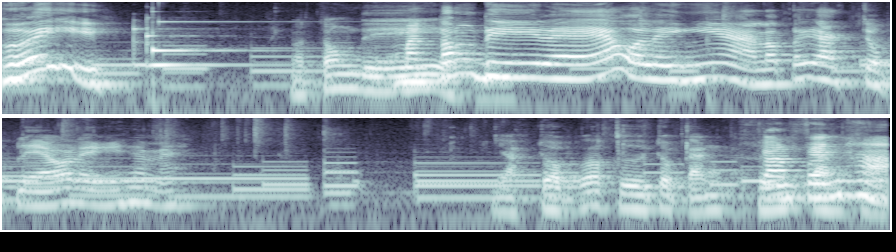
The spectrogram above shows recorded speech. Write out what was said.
เฮ้ย มันต้องดี มันต้องดีแล้วอะไรเงี้ยเราก็อยากจบแล้วอะไรอย่างงี้ใช่ไหมอยากจบก็คือจบการการเฟ้นหา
